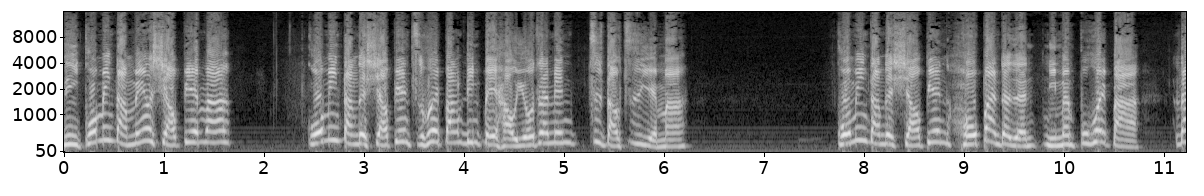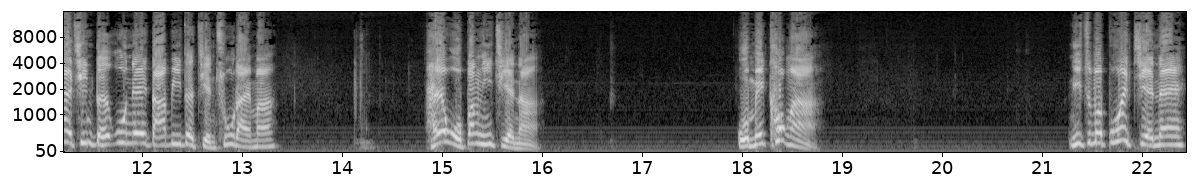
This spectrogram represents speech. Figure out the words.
你国民党没有小编吗？国民党的小编只会帮林北好友在那边自导自演吗？国民党的小编侯办的人，你们不会把赖清德问 A 答 B 的剪出来吗？还要我帮你剪啊？我没空啊！你怎么不会剪呢？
